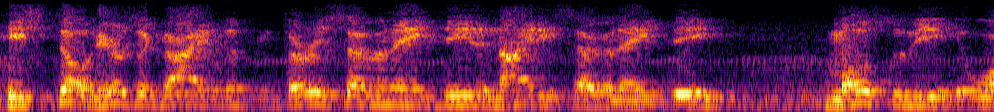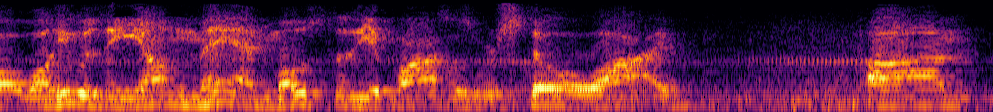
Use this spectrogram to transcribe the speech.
He's still, here's a guy who lived from 37 AD to 97 AD. Most of the, well, while he was a young man, most of the apostles were still alive. Um,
